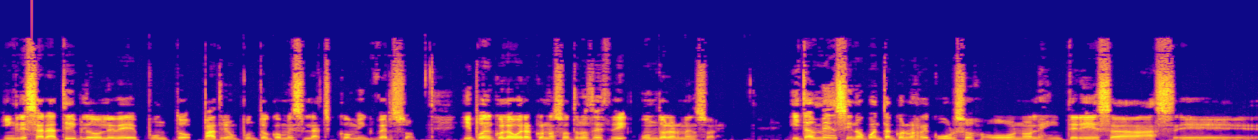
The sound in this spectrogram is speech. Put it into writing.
ingresar a www.patreon.com slash comicverso y pueden colaborar con nosotros desde un dólar mensual. Y también si no cuentan con los recursos o no les interesa eh,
